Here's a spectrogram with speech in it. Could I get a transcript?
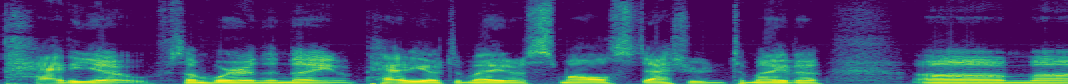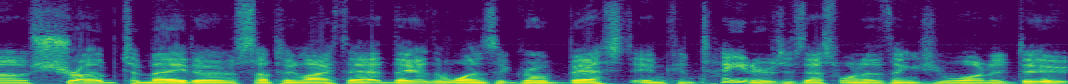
patio somewhere in the name. Patio tomato, small statured tomato, um, uh, shrub tomato, something like that. They're the ones that grow best in containers if that's one of the things you want to do.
